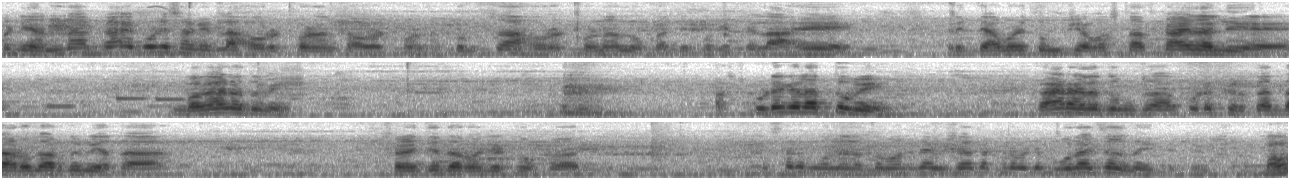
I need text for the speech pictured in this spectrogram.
पण यांना काय कोणी सांगितलं? हावरटपणाचा हावरटपणा तुमचा हावरटपणा लोकांनी बघितलेला आहे. आणि त्यामुळे तुमची अवस्था काय झाली आहे? बघा ना तुम्ही. आज कुठे गेलात तुम्ही? काय राहिलं तुमचं? कुठे फिरतात दारोदार तुम्ही आता? शाळेचे दरवाजे ठोकत. हे सर बोलायचं तर मला त्या विषयात खरं म्हणजे बोलायचंच नाही त्याच्या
